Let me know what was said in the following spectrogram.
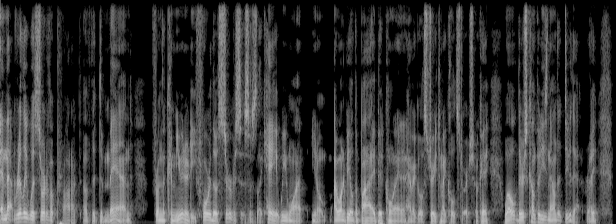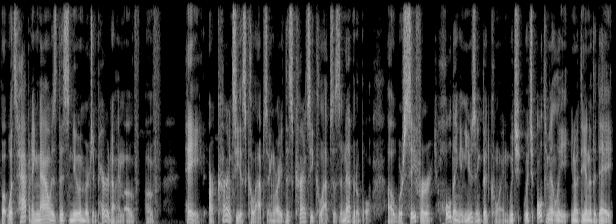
And that really was sort of a product of the demand from the community for those services. It's like, hey, we want, you know, I want to be able to buy Bitcoin and have it go straight to my cold storage. Okay. Well, there's companies now that do that, right? But what's happening now is this new emergent paradigm of, of, hey, our currency is collapsing, right? This currency collapse is inevitable. Uh, we're safer holding and using Bitcoin, which which ultimately, you know, at the end of the day,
